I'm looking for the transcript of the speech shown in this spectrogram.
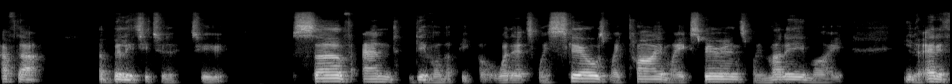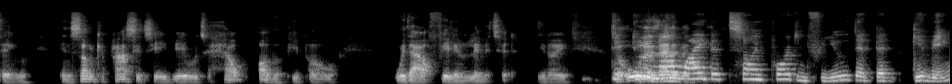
have that ability to to serve and give other people, whether it's my skills, my time, my experience, my money, my you know anything in some capacity, be able to help other people without feeling limited. you know do, so do you know elements, why that's so important for you that that giving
